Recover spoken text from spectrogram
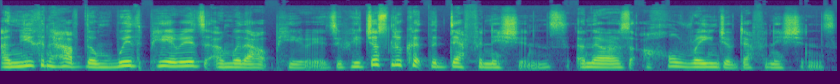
And you can have them with periods and without periods. If you just look at the definitions, and there is a whole range of definitions.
